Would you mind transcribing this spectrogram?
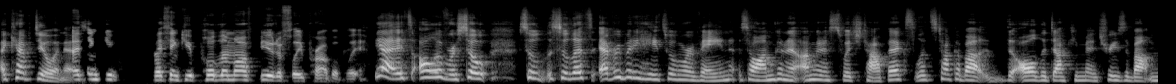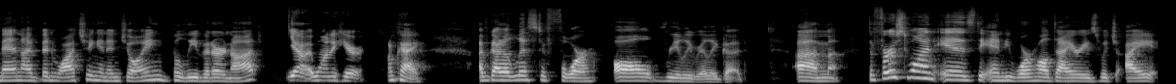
I kept doing it. I think you I think you pulled them off beautifully, probably. yeah it's all over so so so let's everybody hates when we're vain so i'm gonna i'm gonna switch topics let's talk about the, all the documentaries about men i've been watching and enjoying believe it or not Yeah, I want to hear. okay i've got a list of four all really really good um the first one is the andy warhol diaries which i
